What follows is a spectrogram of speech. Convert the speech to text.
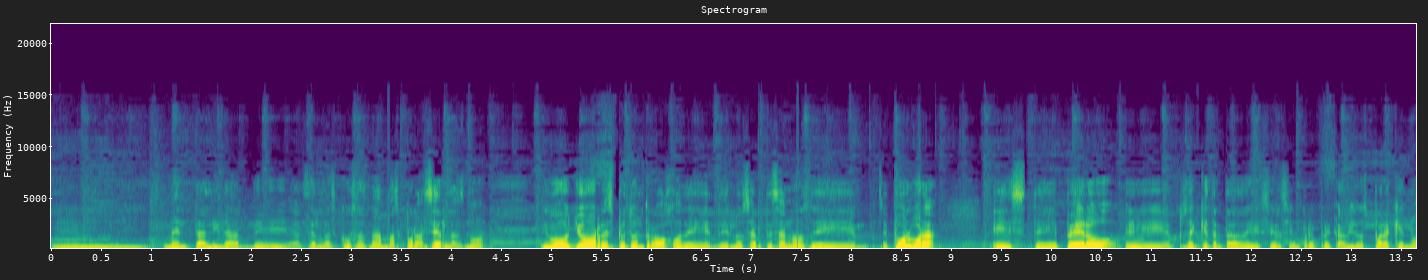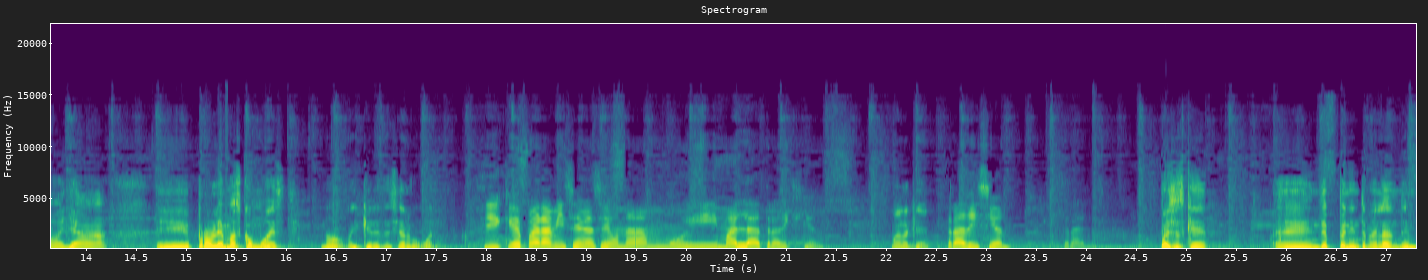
mm, mentalidad de hacer las cosas nada más por hacerlas, ¿no? Digo, yo respeto el trabajo de, de los artesanos de, de pólvora. Este, pero eh, pues hay que tratar de ser siempre precavidos para que no haya eh, problemas como este, ¿no? ¿Y quieres decir algo bueno? Sí, que para mí se me hace una muy mala tradición. ¿Mala qué? Tradición. Tradición. Pues es que eh, independientemente, de la,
